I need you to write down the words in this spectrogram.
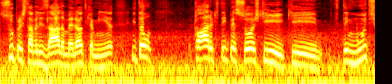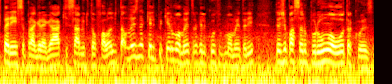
super estabilizada, melhor do que a minha. Então, Claro que tem pessoas que, que, que têm muita experiência para agregar, que sabem o que estão falando, e talvez naquele pequeno momento, naquele curto momento ali, esteja passando por uma ou outra coisa.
